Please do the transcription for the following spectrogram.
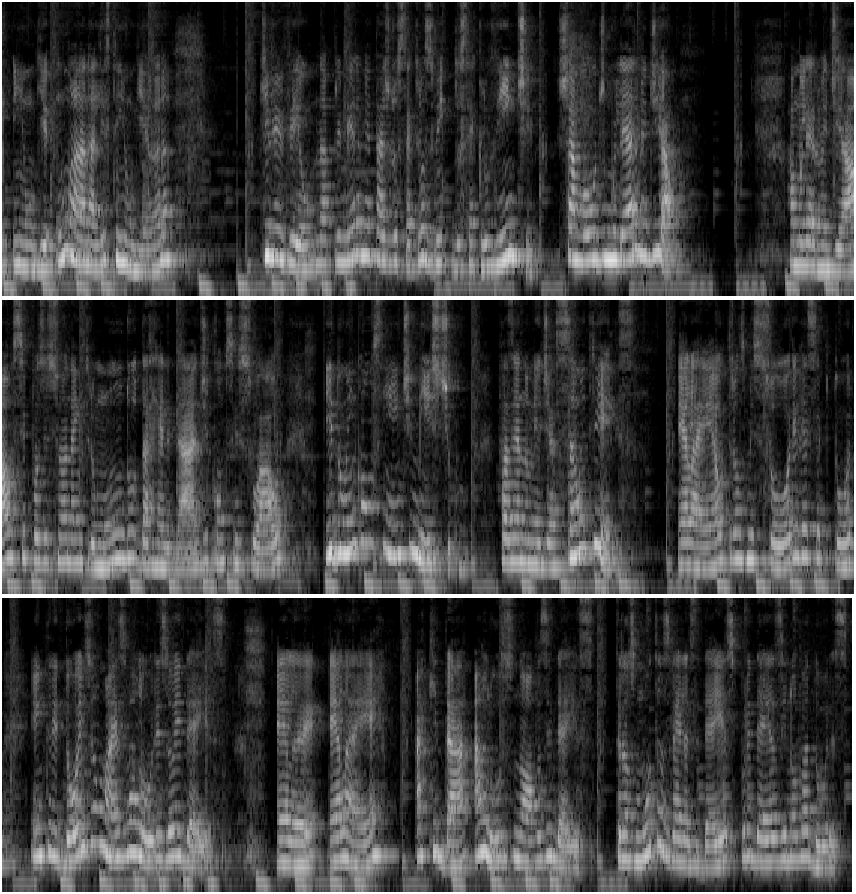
uma analista junguiana que viveu na primeira metade do século, do século XX, chamou de mulher medial. A mulher medial se posiciona entre o mundo da realidade consensual e do inconsciente místico, fazendo mediação entre eles. Ela é o transmissor e o receptor entre dois ou mais valores ou ideias. Ela, é, ela é a que dá à luz novas ideias, transmuta as velhas ideias por ideias inovadoras.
